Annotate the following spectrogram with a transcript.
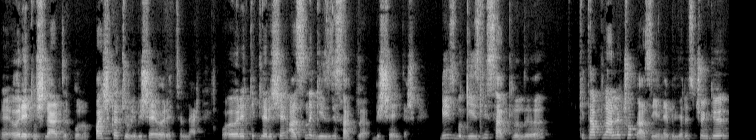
e, öğretmişlerdir bunu. Başka türlü bir şey öğretirler. O öğrettikleri şey aslında gizli saklı bir şeydir. Biz bu gizli saklılığı kitaplarla çok az yenebiliriz. Çünkü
